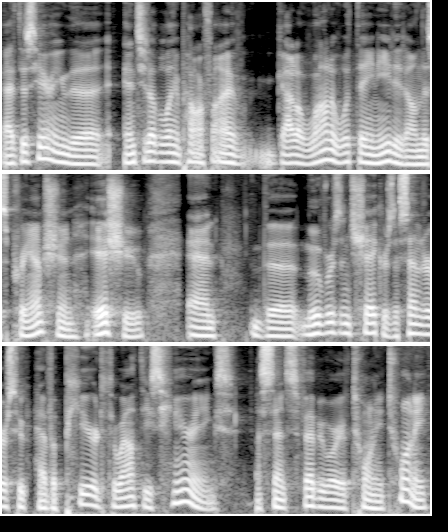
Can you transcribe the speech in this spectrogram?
at this hearing, the NCAA and Power Five got a lot of what they needed on this preemption issue. And the movers and shakers, the senators who have appeared throughout these hearings, since February of 2020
